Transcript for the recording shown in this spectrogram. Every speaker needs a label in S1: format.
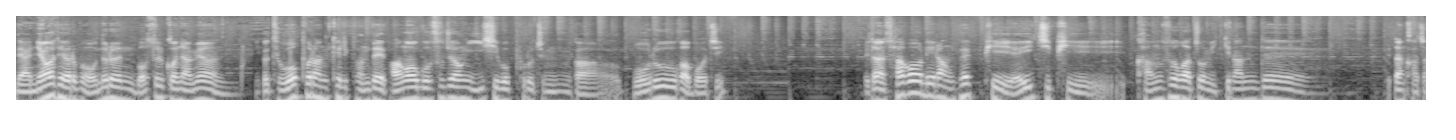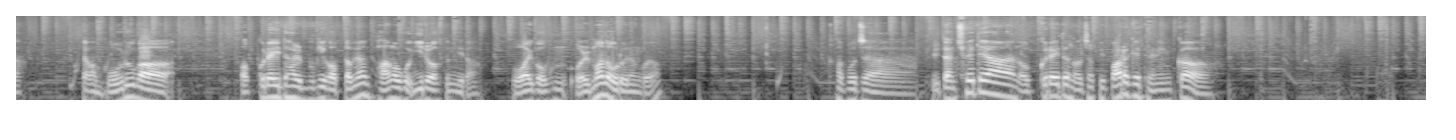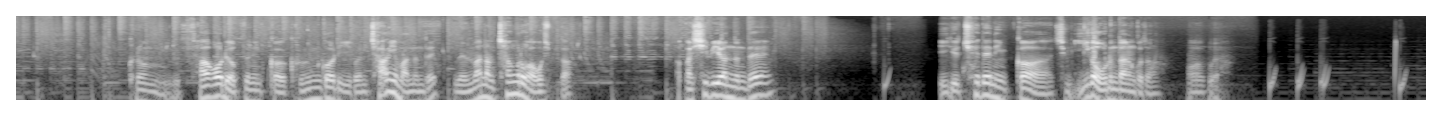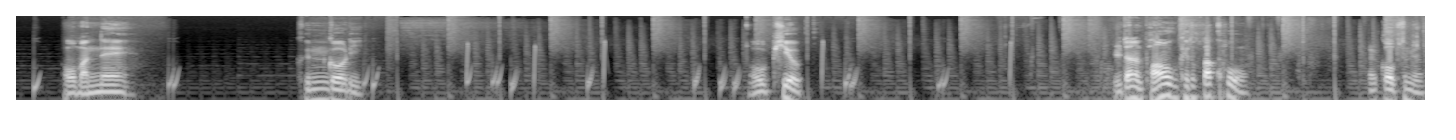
S1: 네 안녕하세요 여러분. 오늘은 뭐 쓸 거냐면 이거 드워프란 캐릭터인데 방어구 수정이 25% 증가. 모루가 뭐지? 일단 사거리랑 회피, HP 감소가 좀 있긴 한데 일단 가자. 잠깐 모루가 업그레이드 할 무기가 없다면 방어구 2를 얻습니다. 와 이거 얼마나 오르는 거야? 가보자. 일단 최대한 업그레이드는 어차피 빠르게 되니까 그럼 사거리 없으니까 근거리 이건 창이 맞는데? 웬만하면 창으로 가고 싶다. 아까 10이었는데 이게 최대니까 지금 2가 오른다는 거잖아. 어 뭐야? 어 맞네. 근거리. 오 피읍. 일단은 방어구 계속 쌓고 할 거 없으면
